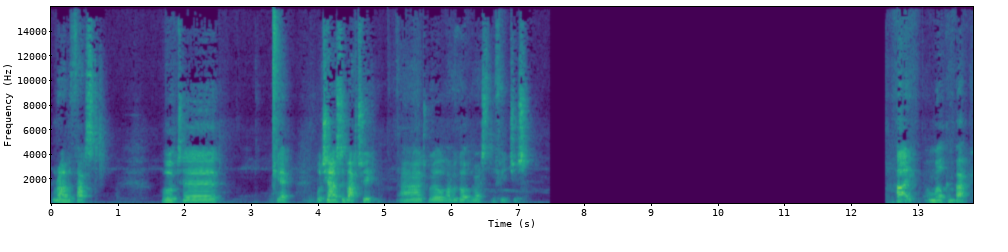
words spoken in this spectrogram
rather fast, but uh, yeah, we'll charge the battery and we'll have a go at the rest of the features. Hi and welcome back.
